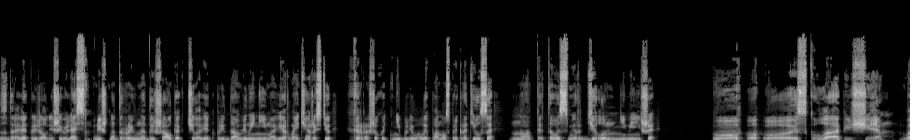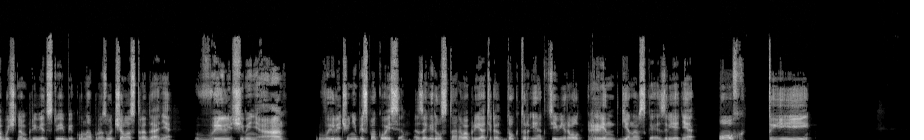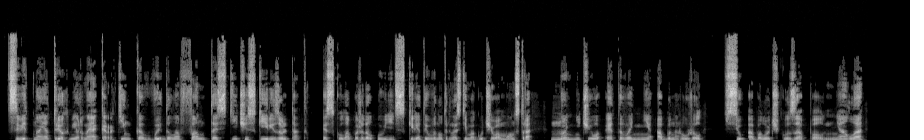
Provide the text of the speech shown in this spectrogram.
Здоровяк лежал не шевелясь, лишь надрывно дышал, как человек, придавленный неимоверной тяжестью. Хорошо хоть не блевал и понос прекратился, но от этого смердел он не меньше. «О-хо-хо, скулапище!» В обычном приветствии Бекона прозвучало страдание. «Вылечи меня, а!» «Вылечу, не беспокойся», – заверил старого приятеля доктор и активировал рентгеновское зрение. «Ох ты!» Цветная трехмерная картинка выдала фантастический результат. Эскулап ожидал увидеть скелеты внутренности могучего монстра, но ничего этого не обнаружил. Всю оболочку заполняла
